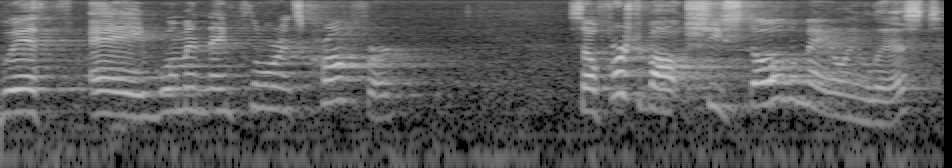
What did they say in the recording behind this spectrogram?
with a woman named Florence Crawford. So, first of all, she stole the mailing list.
